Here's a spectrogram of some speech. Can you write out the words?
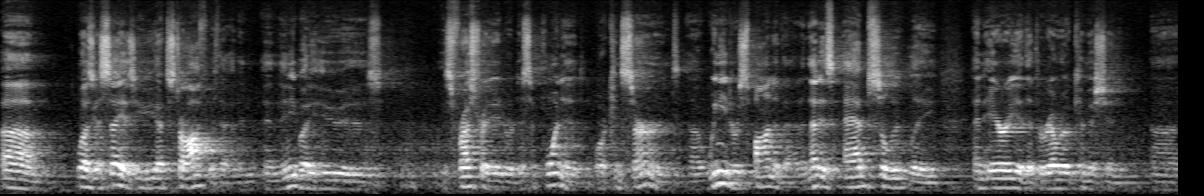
Um, what I was going to say is you have to start off with that, and, and anybody who is is frustrated or disappointed or concerned, uh, we need to respond to that. And that is absolutely an area that the Railroad Commission uh,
